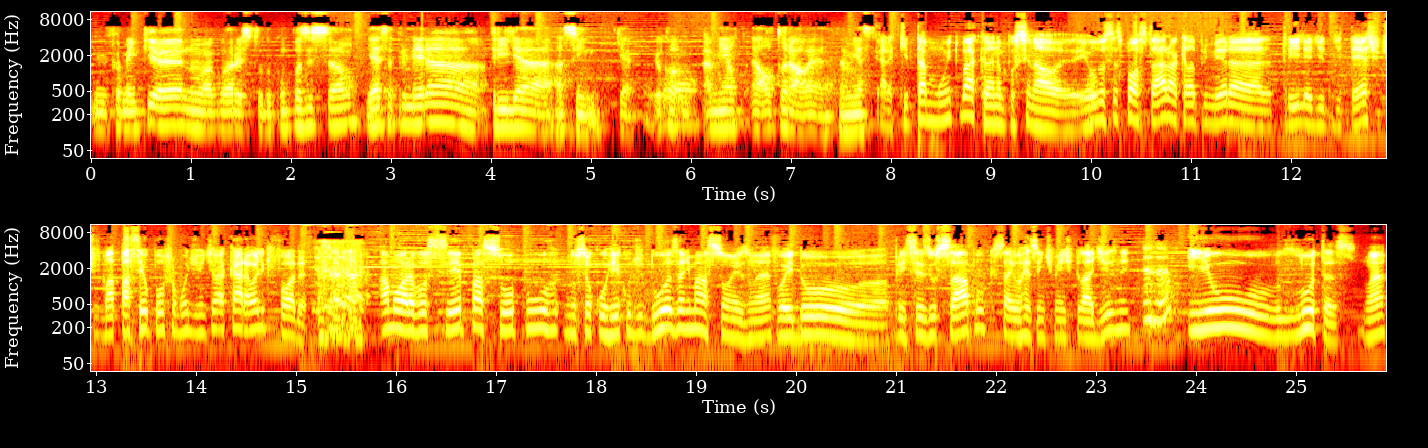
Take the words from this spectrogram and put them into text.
me formei em piano, agora estudo composição. E essa é a primeira trilha, assim, que é eu, a minha a autoral, é. A minha... Cara, que tá muito bacana, por sinal. Eu, vocês postaram aquela primeira trilha de, de tipo, passei o post um monte de gente, ah, cara, olha que foda. Amora, você passou por, no seu currículo, de duas animações, não é? Foi do Princesa e o Sapo, que saiu recentemente pela Disney, uhum. e o Lutas, não é?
